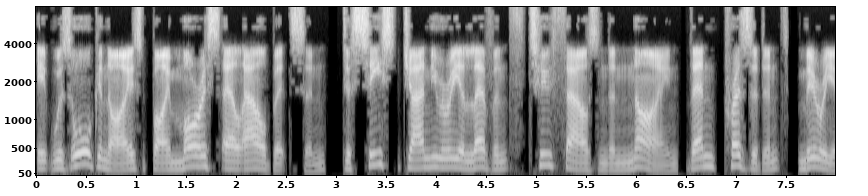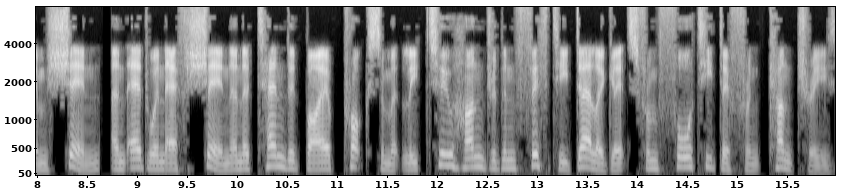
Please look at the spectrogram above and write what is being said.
It was organized by Maurice L. Albertson, deceased January 11, 2009 then President, Miriam Shin, and Edwin F. Shin and attended by approximately 250 delegates from 40 different countries.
